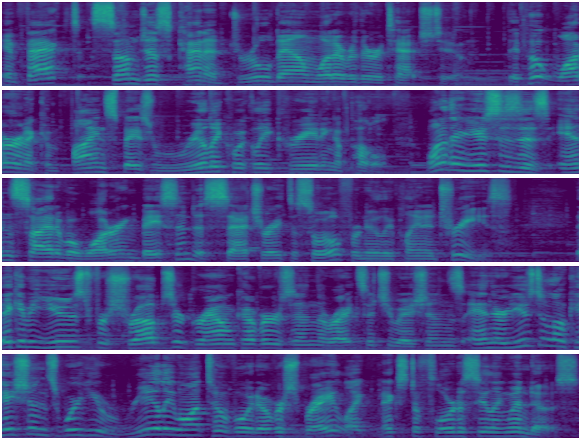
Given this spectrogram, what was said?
In fact, some just kind of drool down whatever they're attached to. They put water in a confined space really quickly, creating a puddle. One of their uses is inside of a watering basin to saturate the soil for newly planted trees. They can be used for shrubs or ground covers in the right situations, and they're used in locations where you really want to avoid overspray, like next to floor-to-ceiling windows.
